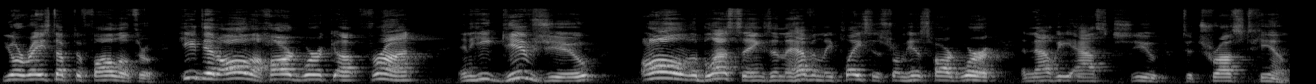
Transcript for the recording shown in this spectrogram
You're raised up to follow through. He did all the hard work up front and He gives you all the blessings in the heavenly places from his hard work. And now he asks you to trust him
